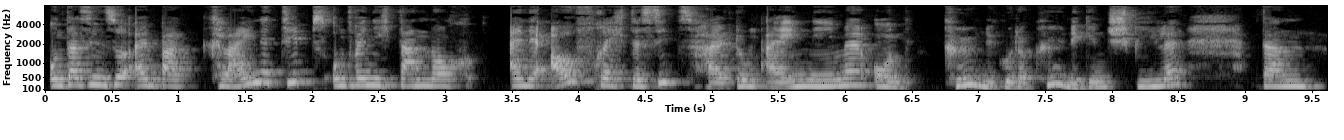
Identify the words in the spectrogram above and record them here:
Und das sind so ein paar kleine Tipps. Und wenn ich dann noch eine aufrechte Sitzhaltung einnehme und König oder Königin spiele, dann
